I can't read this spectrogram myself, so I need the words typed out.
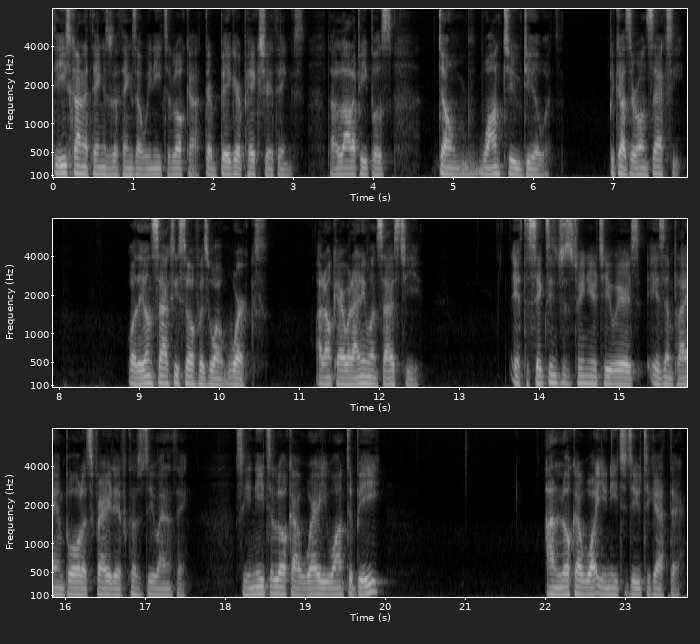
These kind of things are the things that we need to look at. They're bigger picture things that a lot of people don't want to deal with because they're unsexy. Well, the unsexy stuff is what works. I don't care what anyone says to you. If the six inches between your two ears isn't playing ball, it's very difficult to do anything. So you need to look at where you want to be and look at what you need to do to get there.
